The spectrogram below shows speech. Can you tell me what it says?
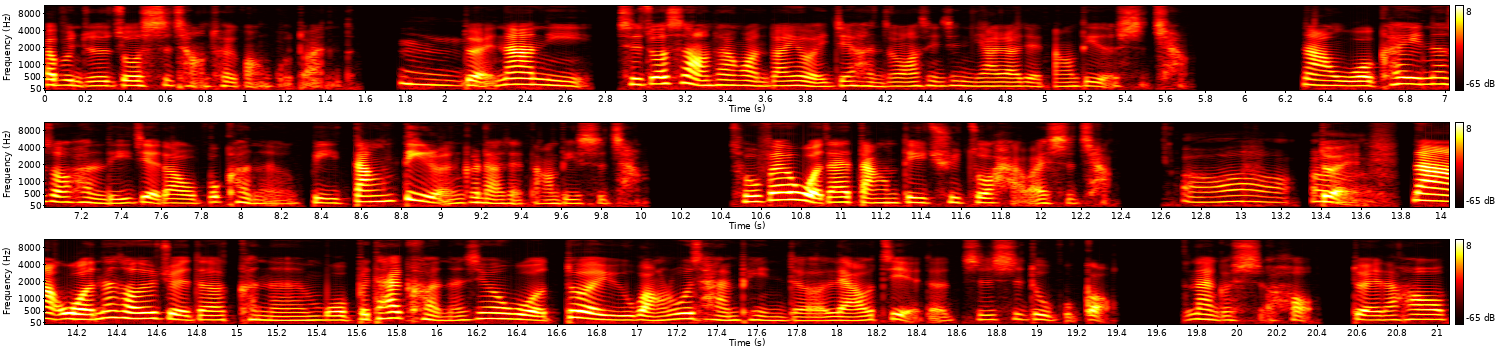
要不你就是做市场推广端的，嗯，对。那你其实做市场推广端有一件很重要的事情，是你要了解当地的市场。那我可以那时候很理解到，我不可能比当地人更了解当地市场，除非我在当地去做海外市场。哦，对。嗯、那我那时候就觉得，可能我不太可能，是因为我对于网络产品的了解的知识度不够。那个时候，对，然后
